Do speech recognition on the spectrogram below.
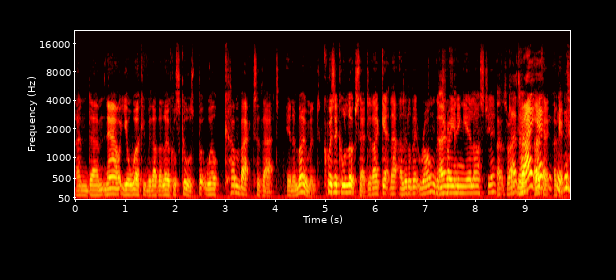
and um, now you're working with other local schools. But we'll come back to that in a moment. Quizzical looks there. Did I get that a little bit wrong? The No, training year last year. That's right. That's yeah. right. Yeah. Okay, okay.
